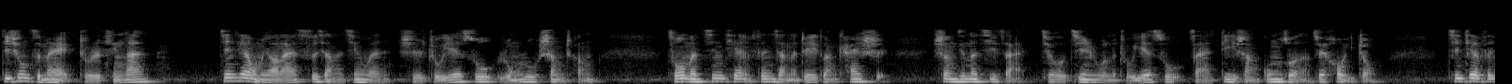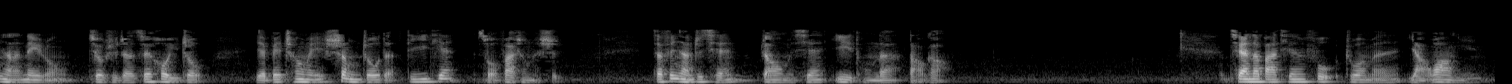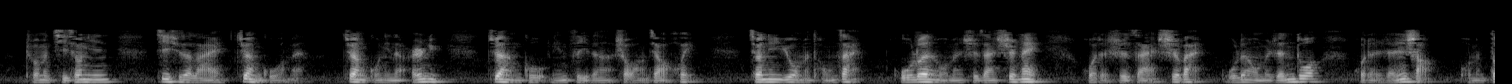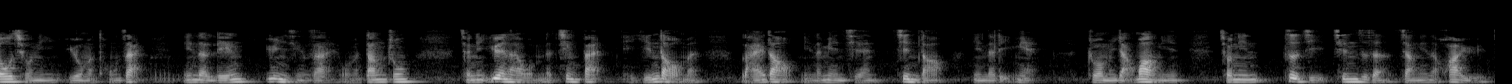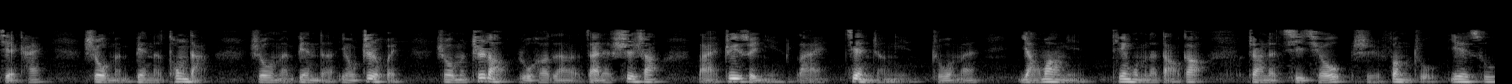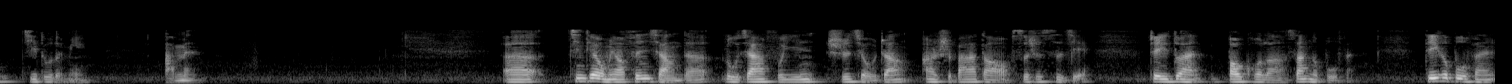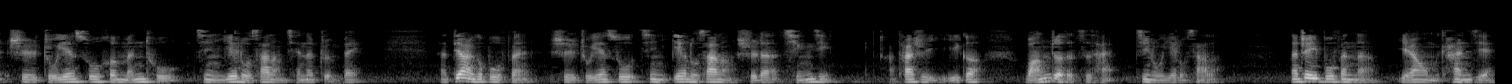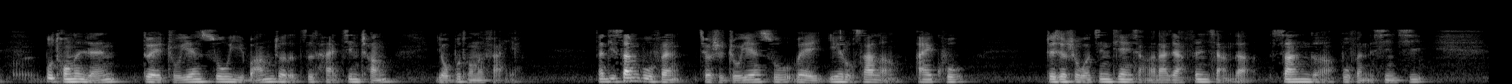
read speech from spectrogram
弟兄姊妹，主日平安。今天我们要来思想的经文是主耶稣融入圣城。从我们今天分享的这一段开始，圣经的记载就进入了主耶稣在地上工作的最后一周。今天分享的内容就是这最后一周，也被称为圣周的第一天所发生的事。在分享之前，让我们先一同的祷告。亲爱的八天父，祝我们仰望您。我们祈求您继续的来眷顾我们，眷顾您的儿女，眷顾您自己的守望教会。求您与我们同在，无论我们是在室内或者是在室外，无论我们人多或者人少，我们都求您与我们同在。您的灵运行在我们当中，求您悦纳我们的敬拜，引导我们来到您的面前，进到您的里面。主我们仰望您。求您自己亲自的将您的话语解开，使我们变得通达，使我们变得有智慧，使我们知道如何的在这世上来追随您，来见证您。主我们仰望您，听我们的祷告，这样的祈求是奉主耶稣基督的名，阿门。呃，今天我们要分享的路加福音十九章二十八到四十四节。这一段包括了三个部分。第一个部分是主耶稣和门徒进耶路撒冷前的准备。那第二个部分是主耶稣进耶路撒冷时的情景啊，他是以一个王者的姿态进入耶路撒冷。那这一部分呢，也让我们看见不同的人对主耶稣以王者的姿态进城有不同的反应。那第三部分就是主耶稣为耶路撒冷哀哭。这就是我今天想和大家分享的三个部分的信息。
